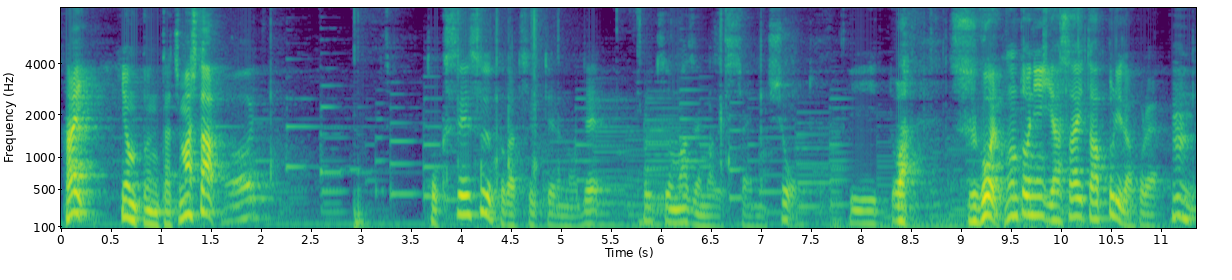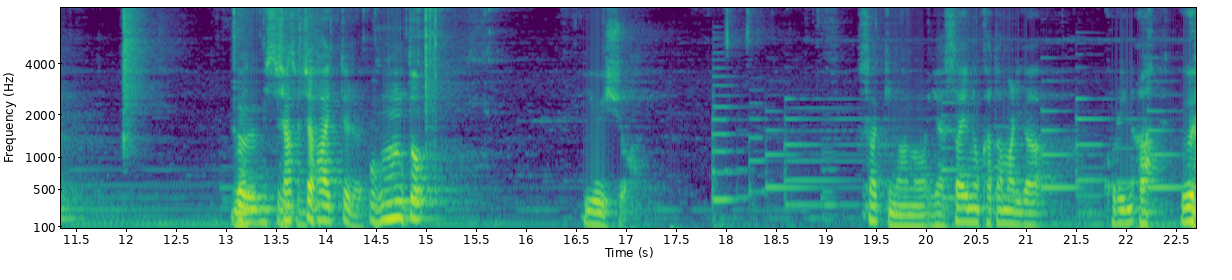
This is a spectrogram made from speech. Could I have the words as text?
はい4分経ちました。はい。特製スープがついてるのでこいつを混ぜ混ぜしちゃいましょうと。えーっとあすごい。本当に野菜たっぷりだこれ。うん。めちゃくちゃ入ってる。ほんとよいしょ。さっきのあの野菜の塊がこれにあう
